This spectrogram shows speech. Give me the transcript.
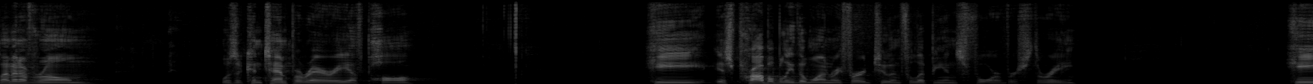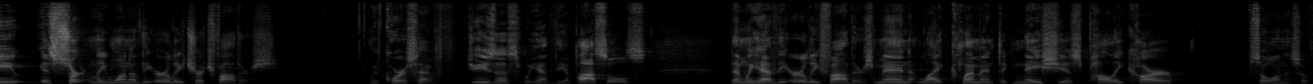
Clement of Rome was a contemporary of Paul. He is probably the one referred to in Philippians 4, verse 3. He is certainly one of the early church fathers. We, of course, have Jesus, we have the apostles, then we have the early fathers, men like Clement, Ignatius, Polycarp, so on and so forth.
